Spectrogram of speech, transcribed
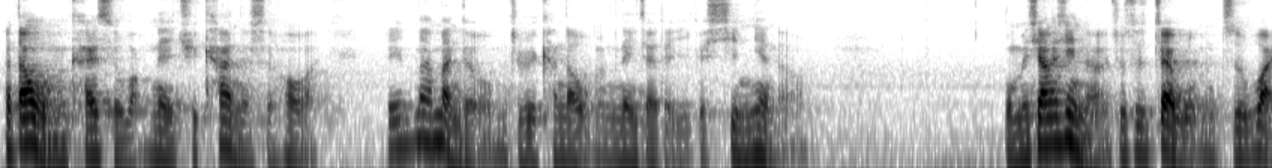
那当我们开始往内去看的时候啊，诶，慢慢的我们就会看到我们内在的一个信念了。我们相信呢，就是在我们之外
